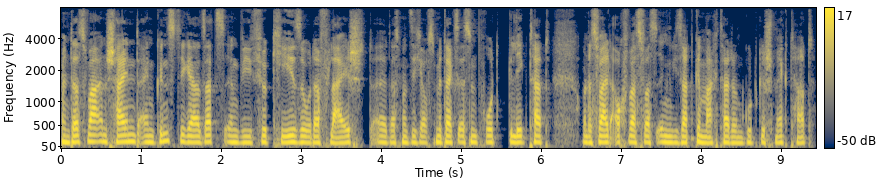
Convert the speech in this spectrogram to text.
Und das war anscheinend ein günstiger Ersatz irgendwie für Käse oder Fleisch, äh, dass man sich aufs Mittagessen Brot gelegt hat. Und das war halt auch was, was irgendwie satt gemacht hat und gut geschmeckt hat.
